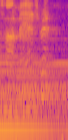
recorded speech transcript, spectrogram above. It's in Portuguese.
for time management.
